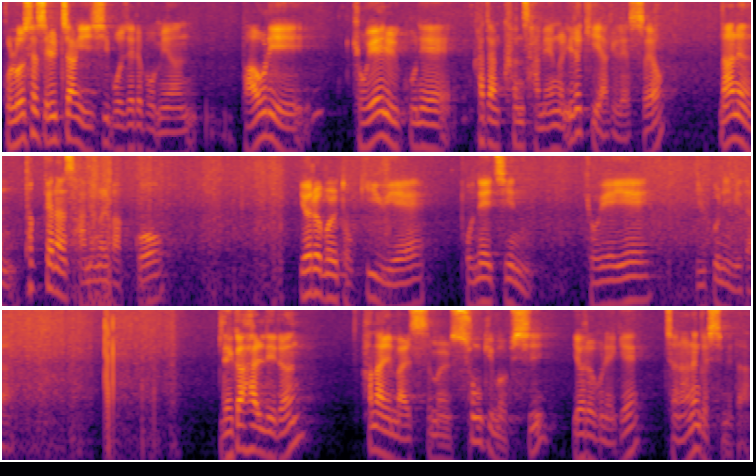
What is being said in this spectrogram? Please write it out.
골로새서 1장 25절에 보면 바울이 교회 일꾼의 가장 큰 사명을 이렇게 이야기를 했어요. 나는 특별한 사명을 받고 여러분을 돕기 위해 보내진 교회의 일꾼입니다. 내가 할 일은 하나님 말씀을 숨김없이 여러분에게 전하는 것입니다.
